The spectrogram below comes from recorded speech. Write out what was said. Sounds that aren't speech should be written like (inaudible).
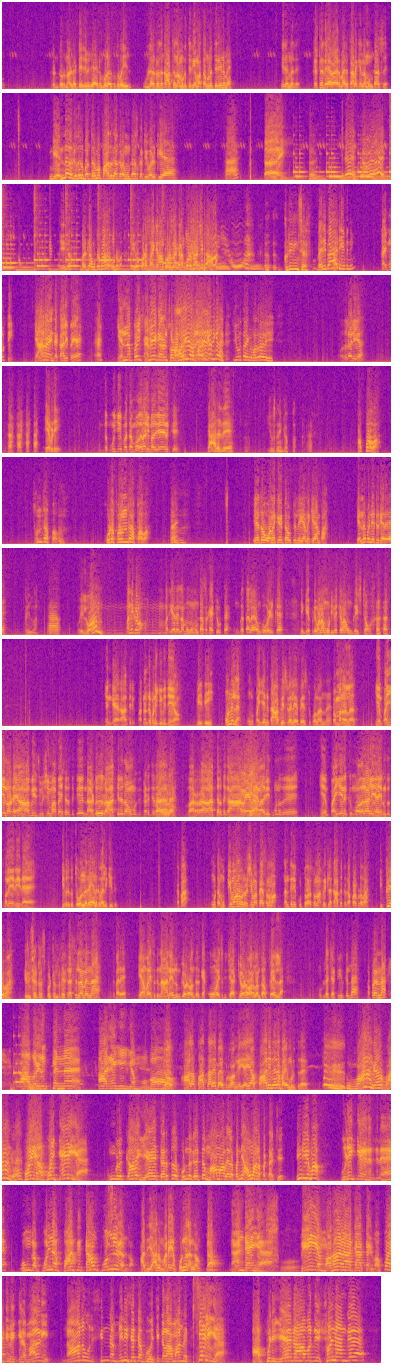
ரெண்டு ஒரு நாள்ல டெலிவரி ஆயிடும் போல இருக்குது வயிறு. உள்ள இருக்கிறது காத்து நமக்கு தெரியும் மத்தவங்களுக்கு தெரியணுமே. இது என்னது? கிருஷ்ணதேவராயர் மாதிரி தலைக்கு என்ன முண்டாசு? இங்க என்ன இருக்குதுன்னு பத்திரமா பாதுகாக்கிற முண்டாஸ் கட்டி வழுக்கிய? ஐயோ. ஐயோ, கொடை சாய்க்கிறான், கொடை சாய்க்கிறான், கொடை சாய்ச்சிட்டான். Good evening sir Very bad evening. டேய் மூர்த்தி யாரா இந்த காலிப்பைய என்ன போய் சமயக்காரன் ஐயோ இருக்காதீங்க இவர் தான் எங்க முதலாளி. முதலாளியா? (laughs) எப்படி? இந்த மூஞ்சியை பார்த்தா முதலாளி மாதிரியே இருக்கு. யார் இது? இவர் தான் எங்க அப்பா. அப்பாவா? சொந்த அப்பாவா? கூட பிறந்த அப்பாவா? ஏதோ உனக்கே டவுட் இல்லை எனக்கு ஏன்பா? என்ன பண்ணிட்டு இருக்காரு பயில்வான் பயில்வான்? மன்னிக்கணும். மரியாதை இல்லாம உங்க முண்டாசை கட்டி விட்டேன். உங்க தலை உங்க ஒழுக்க நீங்க எப்படி வேணா முடி வைக்கலாம் உங்க இஷ்டம். (laughs) எங்க? ராத்திரி பன்னெண்டு மணிக்கு விஜயம். விதி? ஒண்ணு இல்ல. உங்க பையன்கிட்ட ஆபீஸ் வேலையா பேசிட்டு போலான்னு. ரொம்ப நல்லா என் பையனோட ஆபீஸ் விஷயமா பேசுறதுக்கு நடு ராத்திரி தான் உமக்கு கிடைச்சதா. வர்ற ஆத்திரத்துக்கு அறையில? மாதிரி தோணுது. என் பையனுக்கு முதலாளியா இருந்து தொலைறீரே. இவருக்கு தோணுதே எனக்கு வலிக்குது. அப்பா உங்ககிட்ட முக்கியமான ஒரு விஷயமா பேசணுமா? நந்தினி கூட்டு வர சொன்னா வீட்டுல காத்துட்டு இருக்கா புறப்படுவா? இப்பயே வா. ட்ரெஸ் போட்டு. ட்ரெஸ் இல்லாம என்ன? பாரு என் வயசுக்கு நானே லுங்கியோட வந்திருக்கேன். உன் வயசுக்கு ஜட்டியோட வரலாம் தப்பே இல்ல. உள்ள ஜட்டி இருக்குல்ல. அப்புறம் என்ன? அவளுக்கு என்ன அழகிய முகம்? ஆளை பார்த்தாலே பயப்படுவாங்க. ஏயா பாடி வேற பயமுறுத்துற. வாணங்க வாணங்க. போயா போய் கேளியா. உங்களுக்காக ஏழு இடத்துல பொண்ணு கேட்டு மாமா வேலை பண்ணி அவமானப்பட்டாச்சு. இங்கேயுமா? குளிக்கிற இடத்துல உங்க பொண்ண பார்த்துட்டான் பொண்ணு ரங்கம் அது யாரு மடையன் பொண்ணு ரங்கம் நான் பெரிய மகாராஜாக்கள் வப்பாட்டி வைக்கிற மாதிரி நானும் ஒரு சின்ன மினி செட்டப் வச்சுக்கலாமான்னு கேளியா அப்படி ஏதாவது சொன்னாங்க?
